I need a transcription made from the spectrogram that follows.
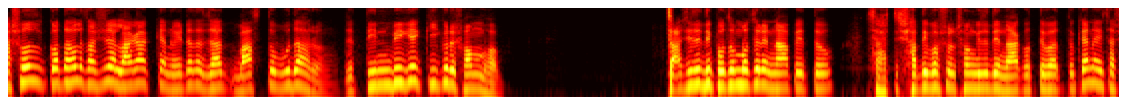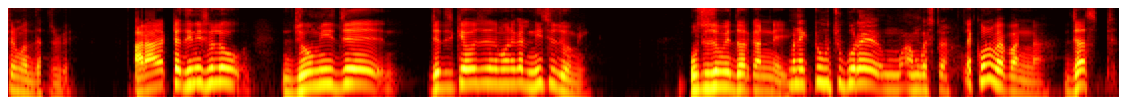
আসল কথা হলো চাষিরা লাগাক কেন? এটা তো যা বাস্তব উদাহরণ যে তিন বিঘে কি করে সম্ভব? চাষি যদি প্রথম বছরে না পেত সাথী- ফসল সঙ্গে যদি না করতে পারতো কেন এই চাষের মধ্যে আসবে? আর আরেকটা জিনিস হলো জমি যে যদি কেউ যদি মনে করেন নিচু জমি উঁচু জমির দরকার নেই। মানে একটু উঁচু করে আম গাছটা। না, কোনো ব্যাপার না। জাস্ট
